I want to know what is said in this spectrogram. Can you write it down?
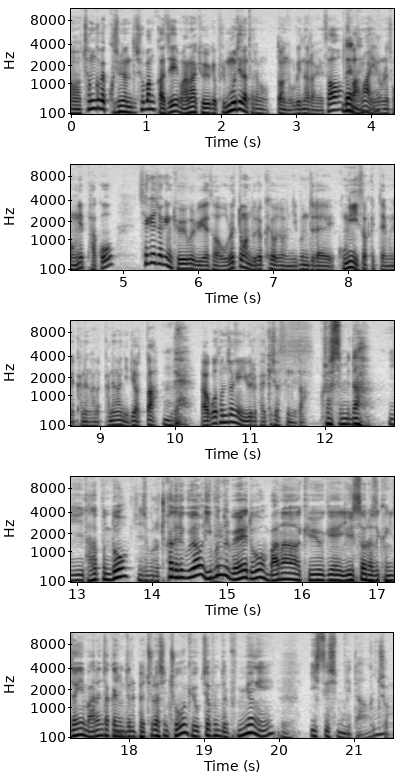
어, 1990년대 초반까지 만화 교육에 불모지나 다름없던 우리나라에서 네네네. 만화 이론을 정립하고 세계적인 교육을 위해서 오랫동안 노력해오던 이분들의 공이 있었기 때문에 가능한, 가능한 일이었다라고 네. 선정의 이유를 밝히셨습니다. 그렇습니다. 이 다섯 분도 진심으로 축하드리고요. 이분들 외에도 만화 교육의 일선에서 굉장히 많은 작가님들을 배출하신 좋은 교육자분들 분명히 음. 있으십니다. 그쵸.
